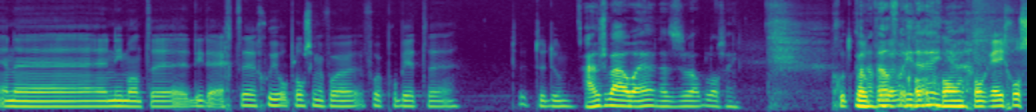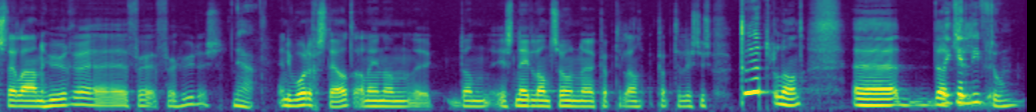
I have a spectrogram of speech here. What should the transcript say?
en niemand die er echt goede oplossingen voor, voor probeert te, te doen. Huis bouwen, hè? dat is de oplossing. Goed Maar nog wel voor iedereen, gewoon, ja. gewoon regels stellen aan huur, eh, ver- verhuurders. Ja. En die worden gesteld. Alleen dan, eh, dan is Nederland zo'n eh, kapitala- kapitalistisch kutland. dat Weet je lief doen?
